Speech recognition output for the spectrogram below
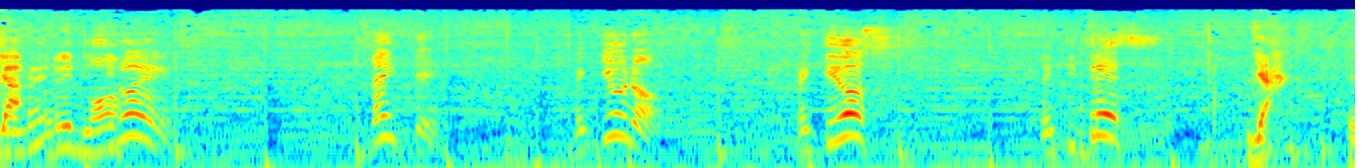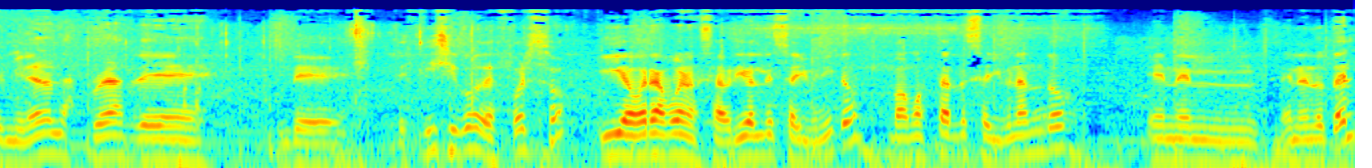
ya, 19, 20, 21, 22, 23, Ya, terminaron las pruebas de, de- físico, de esfuerzo. Y ahora, bueno, se abrió el desayunito. Vamos a estar desayunando en el, en el hotel.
